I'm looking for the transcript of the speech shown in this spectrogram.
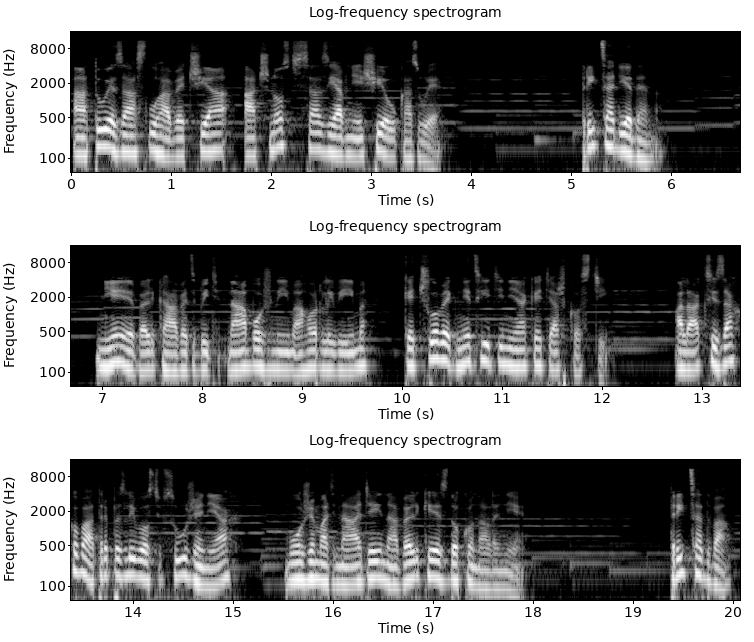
a tu je zásluha väčšia a čnosť sa zjavnejšie ukazuje. 31. Nie je veľká vec byť nábožným a horlivým, keď človek necíti nejaké ťažkosti. Ale ak si zachová trpezlivosť v súženiach, môže mať nádej na veľké zdokonalenie. 32.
